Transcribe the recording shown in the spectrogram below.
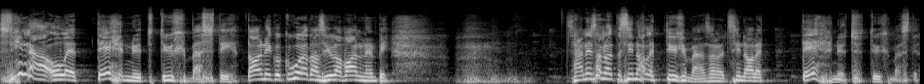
Sinä olet tehnyt tyhmästi. Tämä on niin kuin kuka taas hyvä vanhempi. Hän ei sano, että sinä olet tyhmä, hän sanoi, että sinä olet tehnyt tyhmästi.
